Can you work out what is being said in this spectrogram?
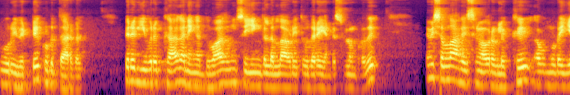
கூறிவிட்டு கொடுத்தார்கள். பிறகு இவருக்காக நீங்கள் துவாதம் செய்யுங்கள் அல்லாவுடைய தூதரை என்று சொல்லும் பொழுது நபி சொல்லா அலிஸ்லாம் அவர்களுக்கு அவங்களுடைய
